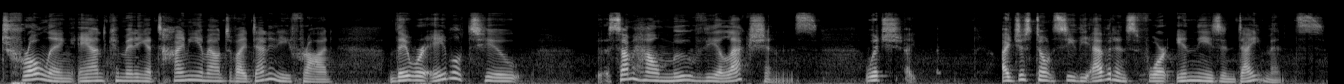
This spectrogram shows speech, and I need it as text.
trolling and committing a tiny amount of identity fraud, they were able to somehow move the elections, which I, I just don't see the evidence for in these indictments.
